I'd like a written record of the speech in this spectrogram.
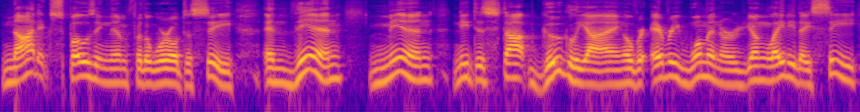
not exposing them for the world to see. And then men need to stop googly eyeing over every woman or young lady they see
